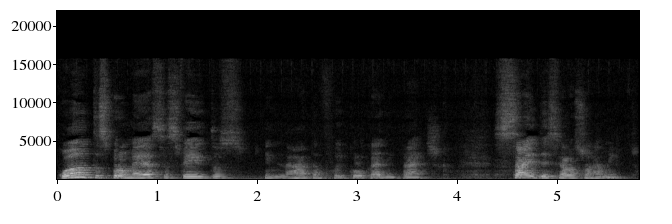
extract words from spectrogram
Quantas promessas feitas e nada foi colocado em prática? Sai desse relacionamento.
